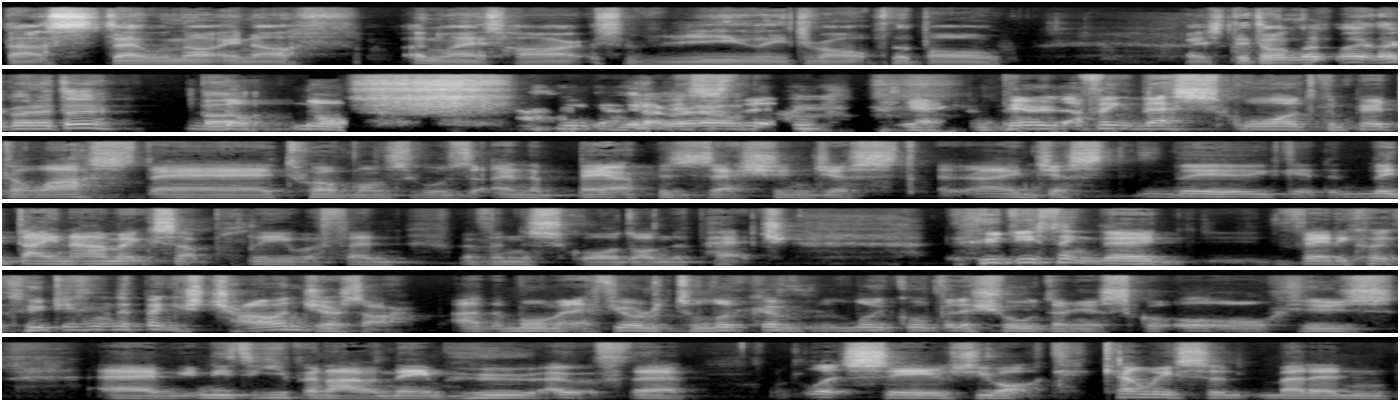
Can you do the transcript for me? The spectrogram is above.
that's still not enough unless Hearts really drop the ball, which they don't look like they're going to do. No, no. I think, I think this, yeah, compared. I think this squad compared to last uh, twelve months ago is in a better position. Just and uh, just the the dynamics at play within within the squad on the pitch. Who do you think the very quickly? Who do you think the biggest challengers are at the moment? If you were to look look over the shoulder and just go, oh, who's um, you need to keep an eye on them. Who out of the let's say so you got Killie St Mirren,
